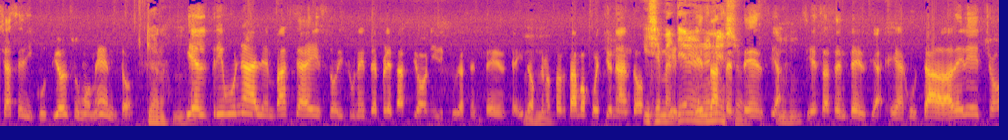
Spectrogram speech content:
ya se discutió en su momento. Claro. Y el tribunal en base a eso hizo una interpretación y dictó una sentencia. Y lo que nosotros estamos cuestionando y se mantiene es si esa sentencia, si esa sentencia es ajustada a derecho,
